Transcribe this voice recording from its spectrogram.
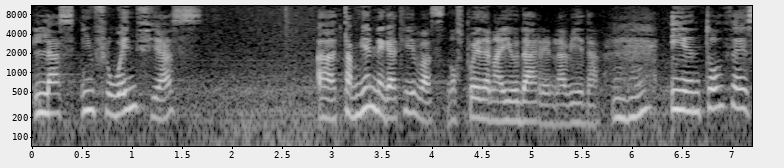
las influencias ah, también negativas nos pueden ayudar en la vida. Y entonces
